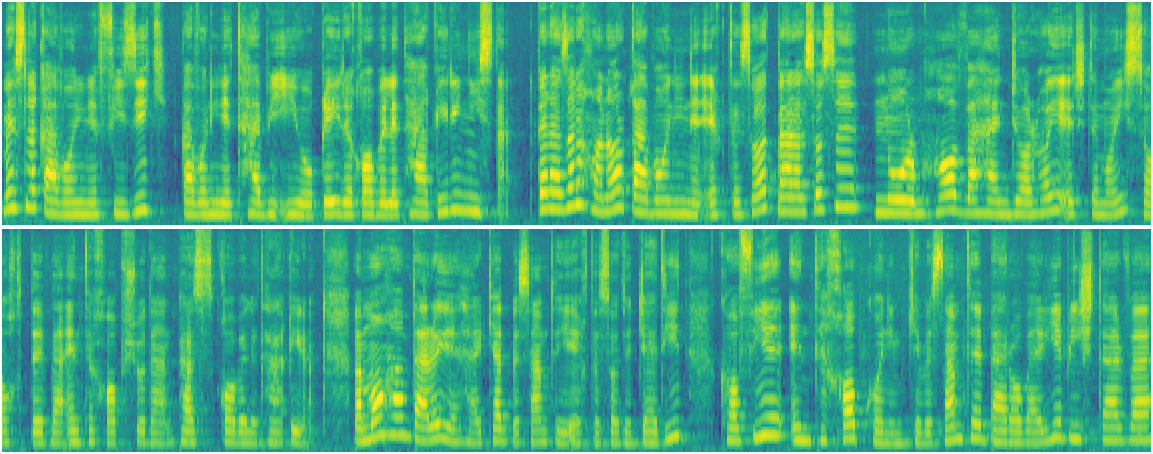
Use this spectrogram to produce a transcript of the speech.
مثل قوانین فیزیک قوانین طبیعی و غیر قابل تغییری نیستن. به نظر هانار قوانین اقتصاد بر اساس نرم ها و هنجارهای اجتماعی ساخته و انتخاب شدن پس قابل تغییرن. و ما هم برای حرکت به سمت اقتصاد جدید کافی انتخاب کنیم که به سمت برابری بیشتر و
